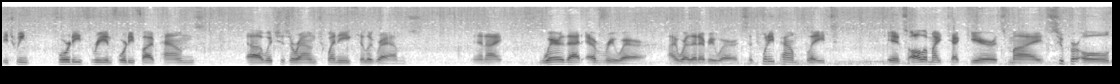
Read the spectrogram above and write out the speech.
between 43 and 45 pounds, uh, which is around 20 kilograms. And I wear that everywhere. I wear that everywhere. It's a 20 pound plate. It's all of my tech gear. It's my super old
